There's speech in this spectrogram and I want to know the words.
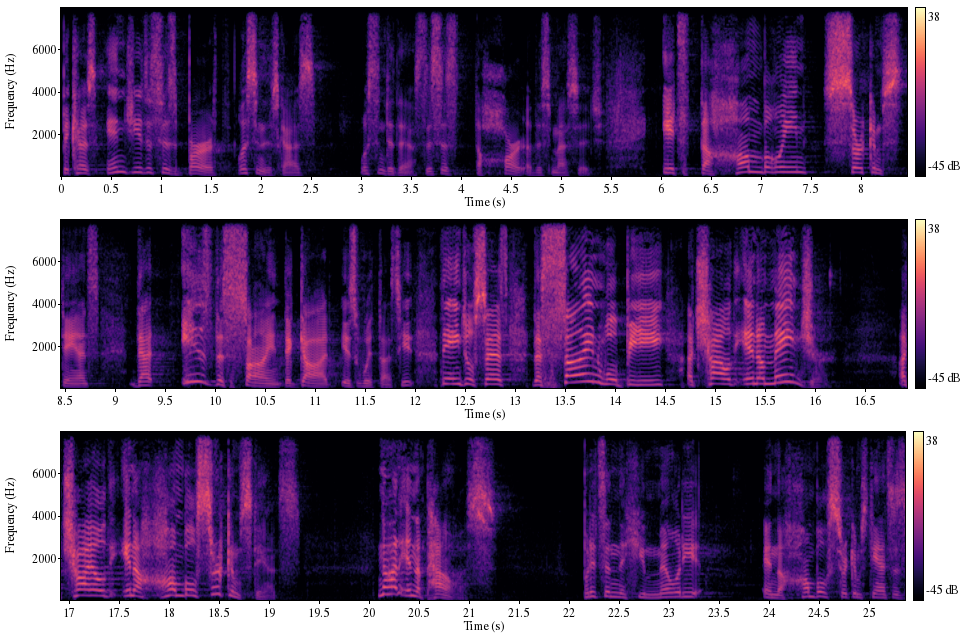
Because in Jesus' birth, listen to this, guys. Listen to this. This is the heart of this message. It's the humbling circumstance that is the sign that God is with us. He, the angel says, The sign will be a child in a manger a child in a humble circumstance, not in the palace, but it's in the humility and the humble circumstances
